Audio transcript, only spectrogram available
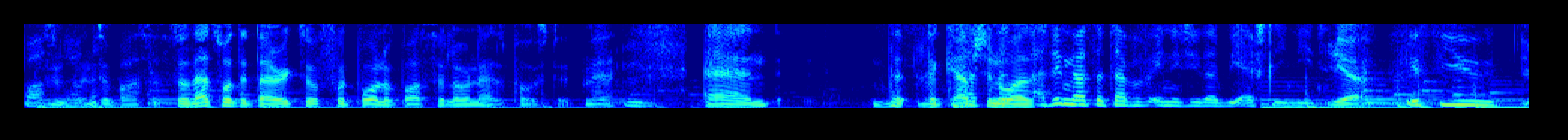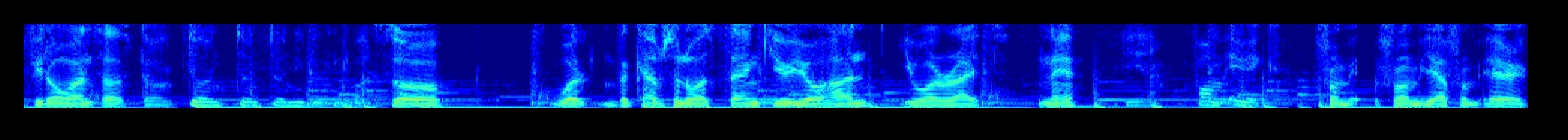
Barcelona. into Barca. So that's what the director of football of Barcelona has posted, ne? And the the Mm. Caption the- was, I think that's the type of energy that we actually need. "Yeah, If you if you don't want us, dog, don't, don't, don't even think about it. So, what the caption was? Thank you, Johan. You are right. Ne? Yeah, from Eric. From from yeah from Eric.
